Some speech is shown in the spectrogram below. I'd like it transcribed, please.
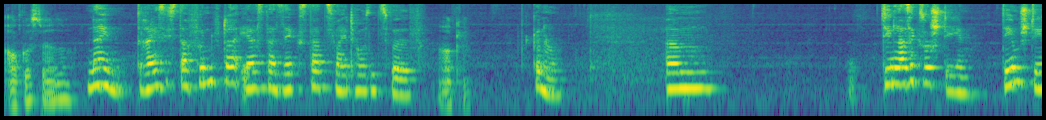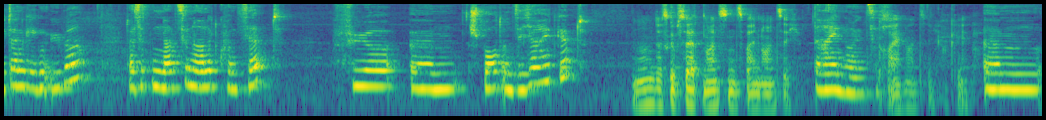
August oder so? Nein, 30.05., 1.06.2012. Okay. Genau. Ähm, den lasse ich so stehen. Dem steht dann gegenüber, dass es ein nationales Konzept für ähm, Sport und Sicherheit gibt. Hm, das gibt es seit 1992. 93. 93, okay. Ähm,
